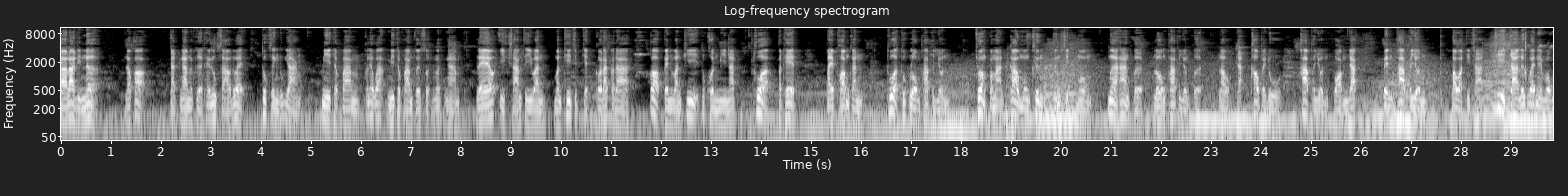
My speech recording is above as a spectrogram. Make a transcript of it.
กาล่าดินเนอร์ แล้วก็จัดงานวันเกิดให้ลูกสาวด้วยทุกสิ่งทุกอย่าง มีแต่ความเขาเรียกว่ามีแต่ความสวยสดงดงาม แล้วอีก 3-4 วันวันที่ 17 กรกฎาคมก็เป็นวันที่ทุกคนมีนัดทั่วประเทศไปพร้อมกัน ทั่วทุกโรงภาพยนตร์ ช่วงประมาณ9โมงครึ่งถึง 10 โมง เมื่อห้างเปิดโรงภาพยนตร์เปิด เราจะเข้าไปดูภาพยนตร์ฟอร์มยักษ์ เป็นภาพยนตร์ประวัติศาสตร์ ที่จารึกไว้ในวง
